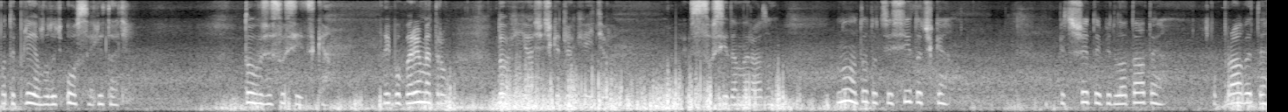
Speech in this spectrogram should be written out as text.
потепліє будуть оси літати. То вже сусідське. І по периметру довгі ящички для квітів з сусідами разом. Ну, а тут оці сіточки підшити, підлатати, поправити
